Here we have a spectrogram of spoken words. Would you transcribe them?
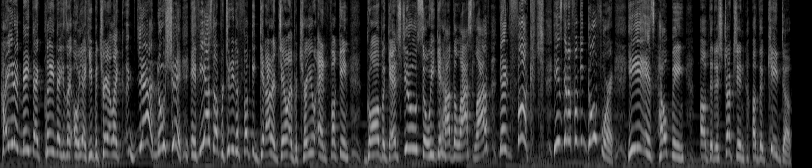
how you gonna make that claim that he's like, oh yeah, he betrayed? Like, yeah, no shit. If he has the opportunity to fucking get out of jail and betray you and fucking go up against you so he can have the last laugh, then fuck, he's gonna fucking go for it. He is helping of the destruction of the kingdom.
